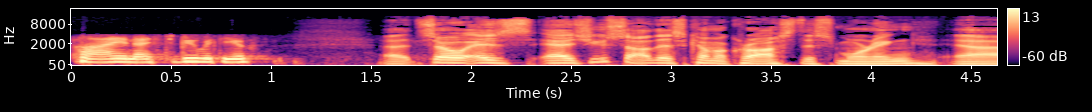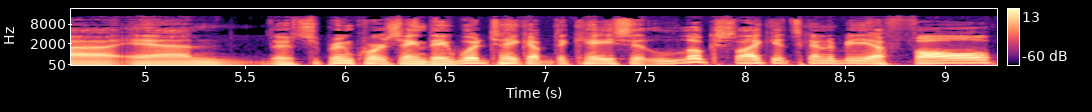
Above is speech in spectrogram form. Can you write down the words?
Hi, nice to be with you. Uh, so, as as you saw this come across this morning, uh, and the Supreme Court saying they would take up the case, it looks like it's going to be a fall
